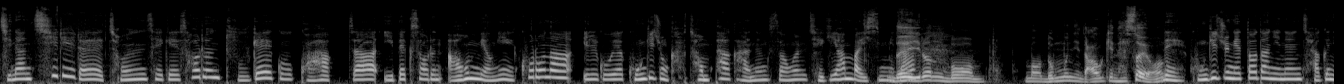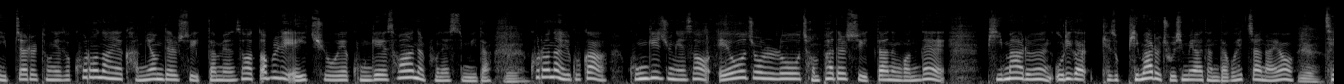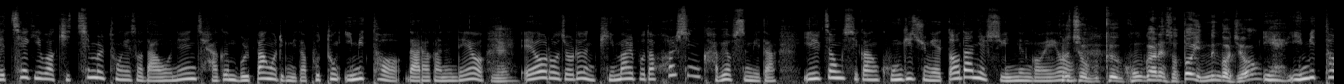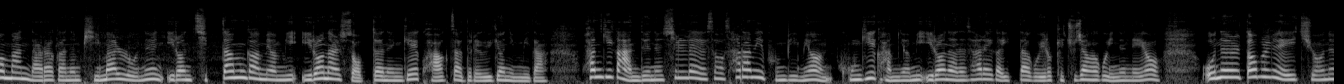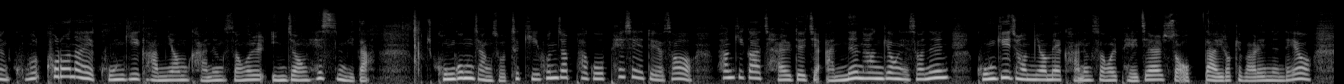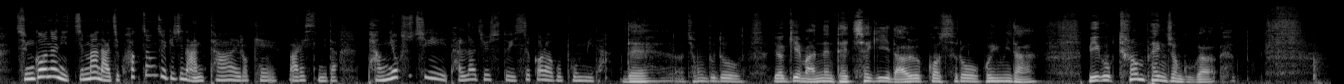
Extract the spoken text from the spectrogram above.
지난 7일에 전 세계 32개국 과학자 239명이 코로나19의 공기 중 전파 가능성을 제기한 바 있습니다. 네, 이런 뭐 뭐 논문이 나오긴 했어요. 네, 공기 중에 떠다니는 작은 입자를 통해서 코로나에 감염될 수 있다면서 WHO에 공개 서한을 보냈습니다. 네. 코로나19가 공기 중에서 에어졸로 전파될 수 있다는 건데 비말은 우리가 계속 비말을 조심해야 된다고 했잖아요. 예. 재채기와 기침을 통해서 나오는 작은 물방울입니다. 보통 2미터 날아가는데요. 예. 에어로졸은 비말보다 훨씬 가볍습니다. 일정 시간 공기 중에 떠다닐 수 있는 거예요. 그렇죠. 그 공간에서 떠 있는 거죠. 예, 2미터 만 날아가는 비말로는 이런 집단 감염이 일어날 수 없다는 게 과학자들의 의견입니다. 환기가 안 되는 실내에서 사람이 붐비면 공기 감염이 일어나는 사례가 있다고 이렇게 주장하고 있는데요. 오늘 WHO WHO는 코로나의 공기 감염 가능성을 인정했습니다. 공공장소, 특히 혼잡하고 폐쇄되어서 환기가 잘 되지 않는 환경에서는 공기 전염의 가능성을 배제할 수 없다 이렇게 말했는데요. 증거는 있지만 아직 확정적이진 않다 이렇게 말했습니다. 방역 수칙이 달라질 수도 있을 거라고 봅니다. 네, 정부도 여기에 맞는 대책이 나올 것으로 보입니다. 미국 트럼프 행정부가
